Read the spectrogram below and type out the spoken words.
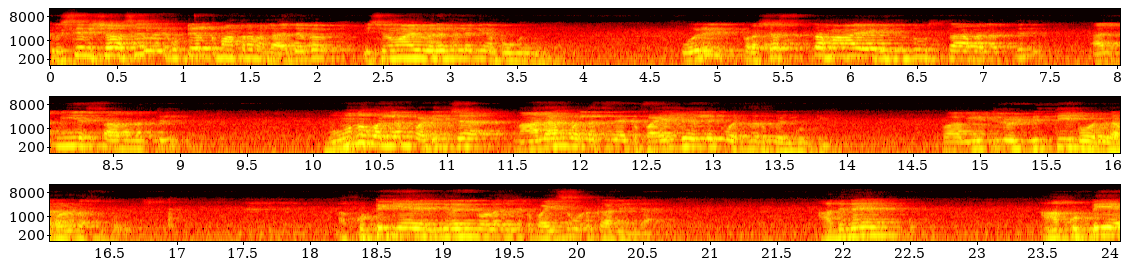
ക്രിസ്ത്യവിശ്വാസികളെ കുട്ടികൾക്ക് മാത്രമല്ല അതിന്റെയൊക്കെ വിശദമായ വിവരങ്ങളിലേക്ക് ഞാൻ പോകുന്നില്ല. ഒരു പ്രശസ്തമായ ഹിന്ദു സ്ഥാപനത്തിൽ ആത്മീയ സ്ഥാപനത്തിൽ മൂന്ന് കൊല്ലം പഠിച്ച നാലാം കൊല്ലത്തിലേക്ക് ഫൈനൽ ഇയറിലേക്ക് വരുന്നൊരു പെൺകുട്ടി. അപ്പോൾ ആ വീട്ടിലൊരു ഇടുത്തി പോലൊരു അപകടം സംഭവിച്ചു. ആ കുട്ടിക്ക് എഞ്ചിനീയറിംഗ് കോളേജിലേക്ക് പൈസ കൊടുക്കാനില്ല. അതിനെ ആ കുട്ടിയെ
